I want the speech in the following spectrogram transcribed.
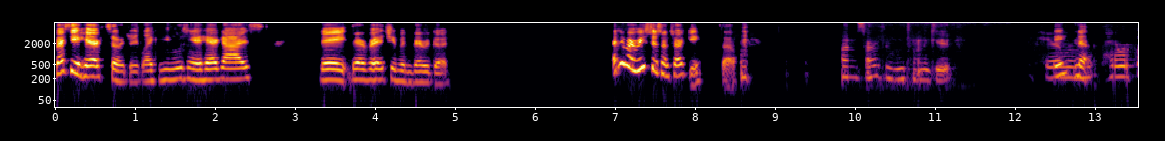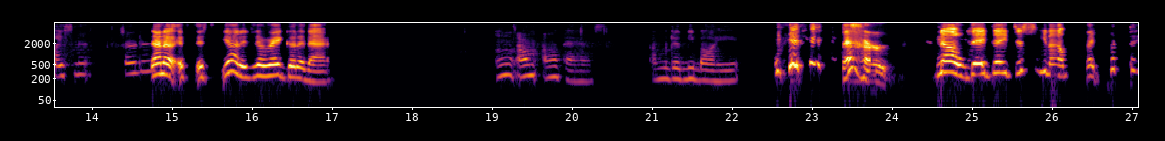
Especially hair surgery. Like if you're losing your hair, guys, they they're very cheap and very good. I did my research on Turkey, so. What kind of surgery we trying to get? Hair, remo- no. hair replacement surgery? No, no, it's, it's yeah, they're, they're very good at that. Mm, I'm I'm gonna pass. I'm gonna just be bald head. that hurt. No, they they just you know like put the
